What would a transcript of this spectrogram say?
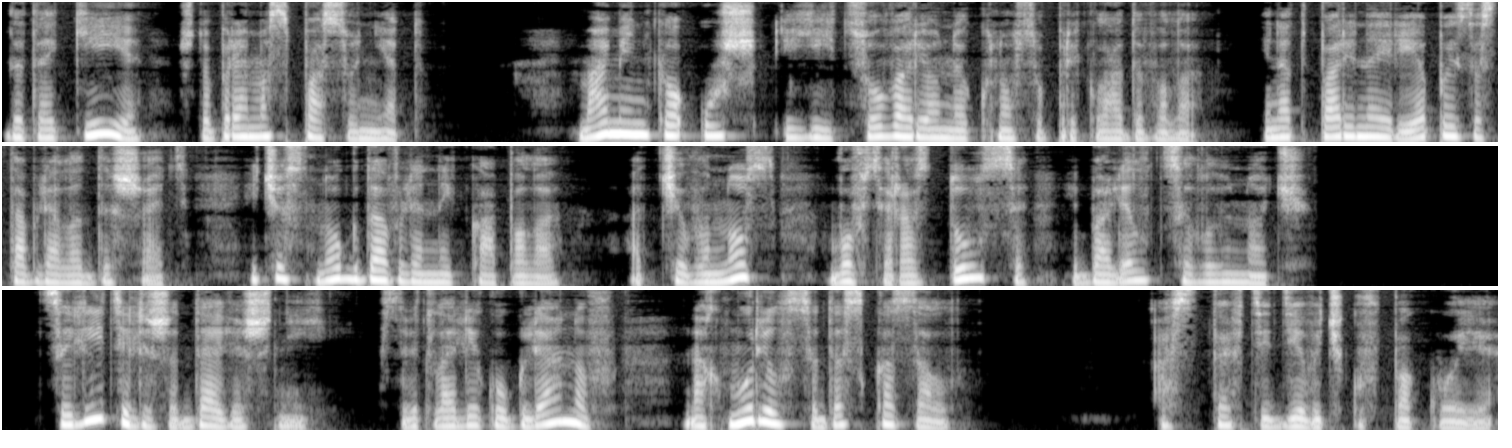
да такие, что прямо спасу нет. Маменька уж и яйцо вареное к носу прикладывала, и над пареной репой заставляла дышать, и чеснок давленный капала, отчего нос вовсе раздулся и болел целую ночь. Целитель же давишний, светлолику глянув, нахмурился да сказал. «Оставьте девочку в покое.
